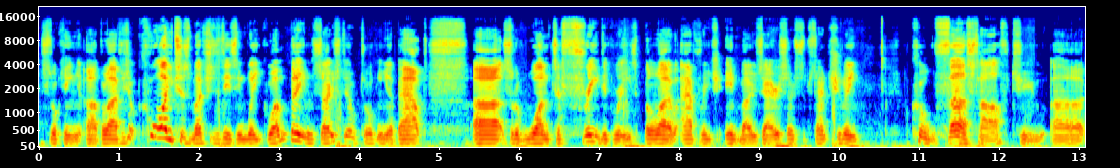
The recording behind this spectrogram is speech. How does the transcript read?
It's looking uh, below average, not quite as much as it is in week one, but even so, still talking about uh, sort of one to three degrees below average in those areas, so substantially cool first half to uh,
